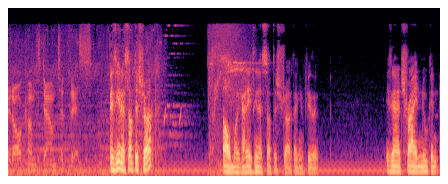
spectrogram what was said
It all comes down to this. Is he gonna self-destruct? Oh my god, he's gonna self-destruct, I can feel it. He's gonna try nuking.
